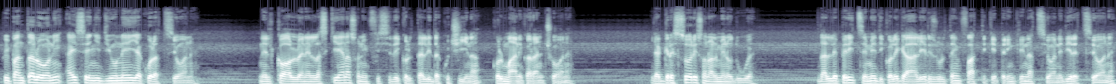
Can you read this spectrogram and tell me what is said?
Sui pantaloni ha i segni di un'eiaculazione. Nel collo e nella schiena sono infissi dei coltelli da cucina col manico arancione. Gli aggressori sono almeno due. Dalle perizie medico-legali risulta infatti che per inclinazione e direzione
